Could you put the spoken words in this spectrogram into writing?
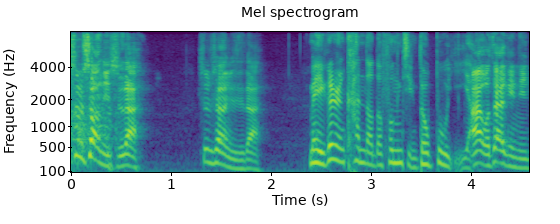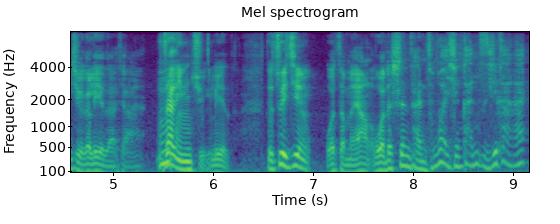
是不是少女时代？是不是少女时代？每个人看到的风景都不一样。哎，我再给你举个例子，小安，再给你举个例子。就最近我怎么样了？我的身材，你从外形看，你仔细看，哎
